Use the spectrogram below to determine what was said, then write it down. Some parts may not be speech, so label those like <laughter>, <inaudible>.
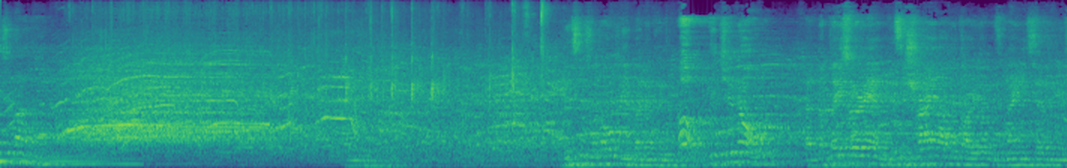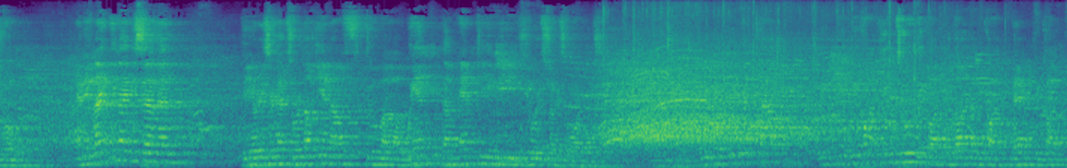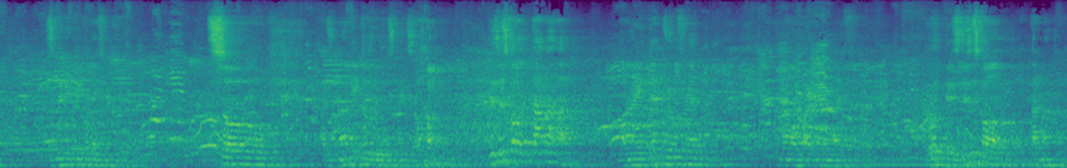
Thank you. This is an oldie, but a good. Oh, did you know that the place we're in, this is Shrine Auditorium, is 97 years old. And in 1997, the Eraserheads were lucky enough to uh, win the MTV Viewer's Choice Awards. Uh, we were we were proud. We, we, we got U2, we got Madonna, we got Beck, we got many people as could. So, has nothing to do with this next song. <laughs> This is called Tama Ka. My then girlfriend, now partner in life, wrote this. This is called Tama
